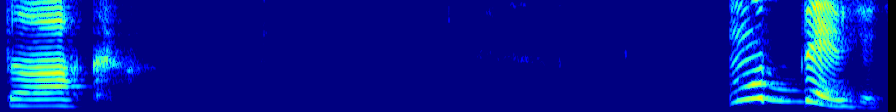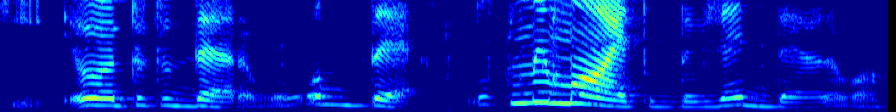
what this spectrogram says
Так. Ну, от де взяти її? Тобто дерево. От де? Тут немає тут де взяти дерево.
